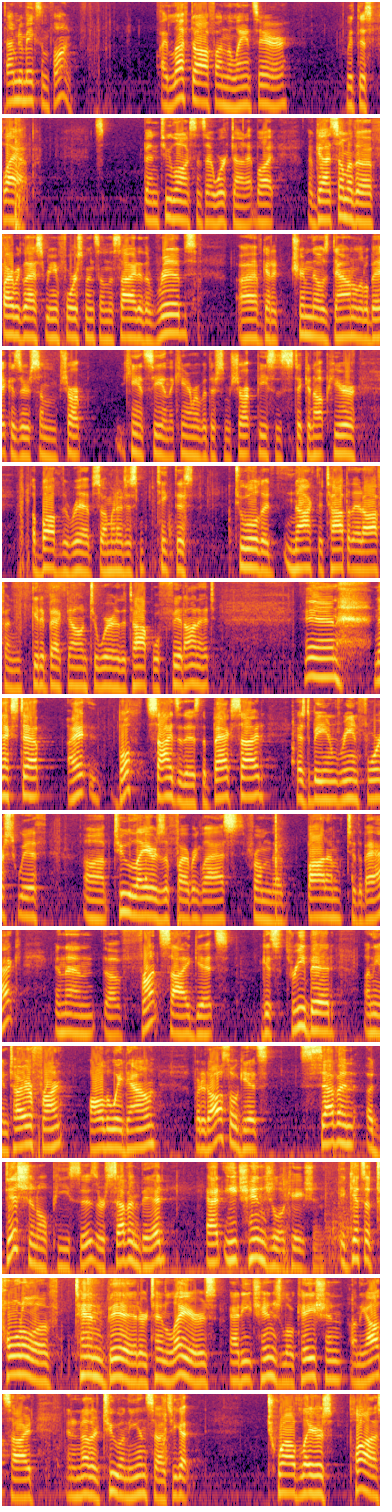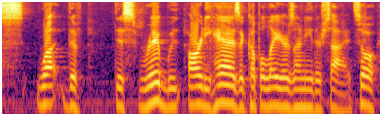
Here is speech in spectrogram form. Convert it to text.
Time to make some fun. I left off on the Lancair with this flap. It's been too long since I worked on it, but I've got some of the fiberglass reinforcements on the side of the ribs. I've got to trim those down a little bit because there's some sharp, you can't see in the camera, but there's some sharp pieces sticking up here above the rib. So I'm going to just take this tool to knock the top of that off and get it back down to where the top will fit on it. And next step, I, both sides of this, the back side has to be reinforced with uh, two layers of fiberglass from the bottom to the back. And then the front side gets, gets three bid on the entire front all the way down, but it also gets seven additional pieces or seven bid at each hinge location. It gets a total of 10 bid or 10 layers at each hinge location on the outside and another two on the inside. So you got 12 layers plus what the this rib already has a couple layers on either side. So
